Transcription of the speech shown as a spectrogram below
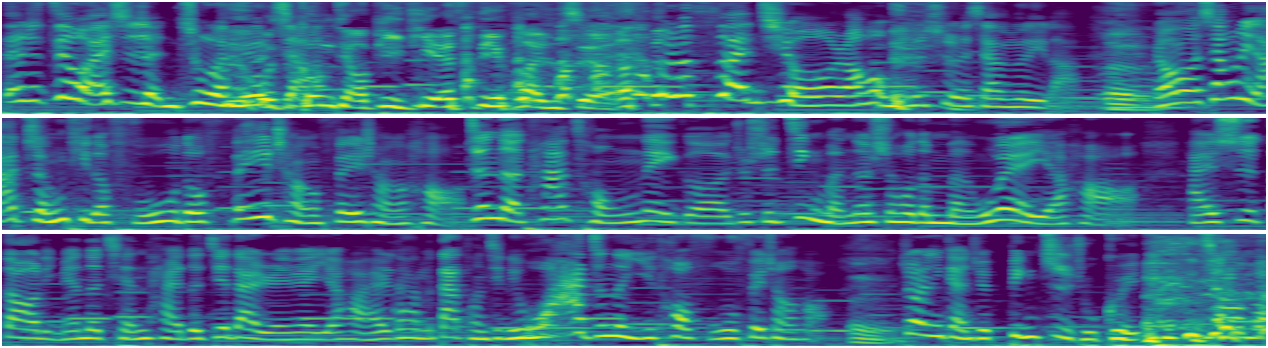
但是最后还是忍住了没有讲。我是空调 PTSD 患者。我说算球，然后我们就去了香格里拉。嗯，然后香格里拉整体的服务都非常非常好，真的，他从那个就是进门的时候的门卫也好，还是到里面的前台的接待人员也好，还是他们大堂经理，哇，真的一套服务非常好，嗯，就让你感觉宾至如归，你知道吗？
